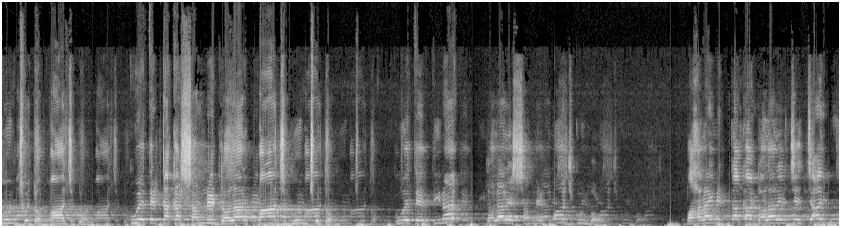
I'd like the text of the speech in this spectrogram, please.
গুণ ছোট, পাঁচ গুণ। কুয়েতের টাকার সামনে ডলার পাঁচ গুণ ছোট। কুয়েতের দিনার ডলারের সামনে পাঁচ গুণ বড়। বাহরাইনের টাকা ডলারের চেয়ে চার গুণ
